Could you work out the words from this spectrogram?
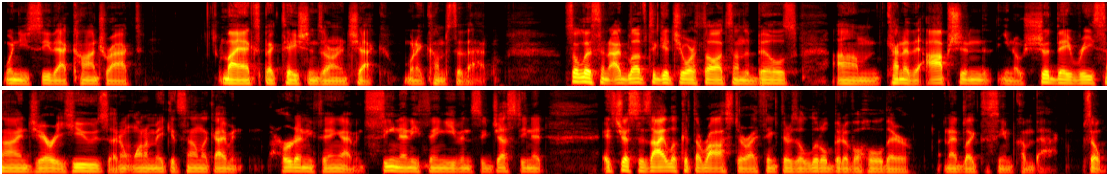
when you see that contract my expectations are in check when it comes to that. So, listen, I'd love to get your thoughts on the Bills. Um, kind of the option, you know, should they re sign Jerry Hughes? I don't want to make it sound like I haven't heard anything, I haven't seen anything even suggesting it. It's just as I look at the roster, I think there's a little bit of a hole there, and I'd like to see him come back. So,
